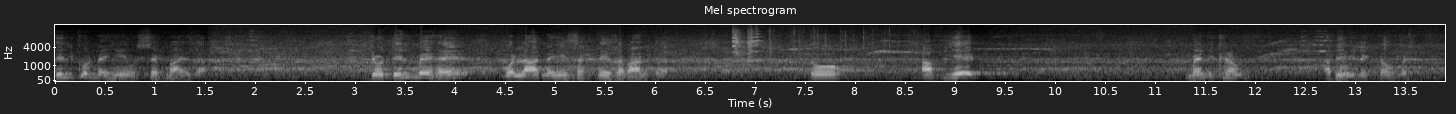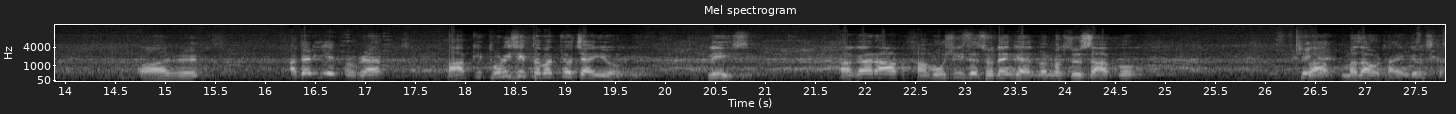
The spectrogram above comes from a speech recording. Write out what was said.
दिल को नहीं उससे फ़ायदा। जो दिल में है वो ला नहीं सकते ज़बान पर। तो अब ये मैं लिख रहा हूँ अभी भी लिखता हूँ मैं। और अगर ये प्रोग्राम आपकी थोड़ी सी तवज्जो चाहिए होगी प्लीज़ अगर आप खामोशी से सुनेंगे अनवर मकसूद साहब को तो आप मज़ा उठाएँगे उसका।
